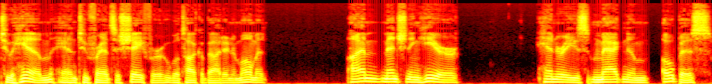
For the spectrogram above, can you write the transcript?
to him and to Francis Schaeffer, who we'll talk about in a moment. I'm mentioning here Henry's magnum opus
